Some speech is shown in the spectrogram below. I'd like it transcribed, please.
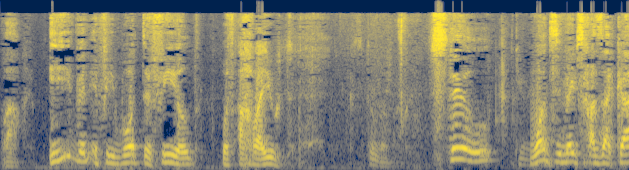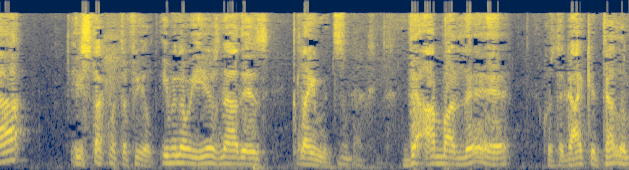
Wow. Even if he bought the field with achrayut, still, once he makes hazakah, he's stuck with the field, even though he hears now there's claimants. The amaleh, because the guy can tell him,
